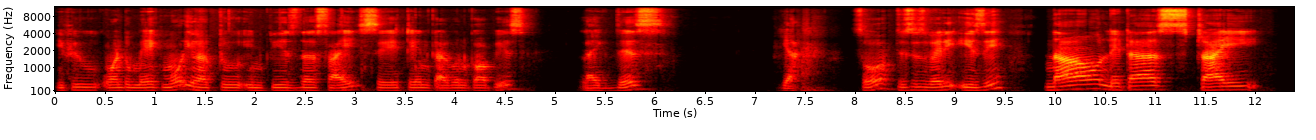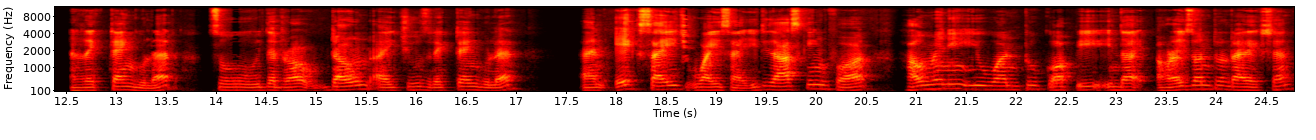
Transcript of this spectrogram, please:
If you want to make more you have to increase the size say 10 carbon copies like this. Yeah. So this is very easy. Now let us try rectangular. So with the drop down i choose rectangular and x size y size. It is asking for how many you want to copy in the horizontal direction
